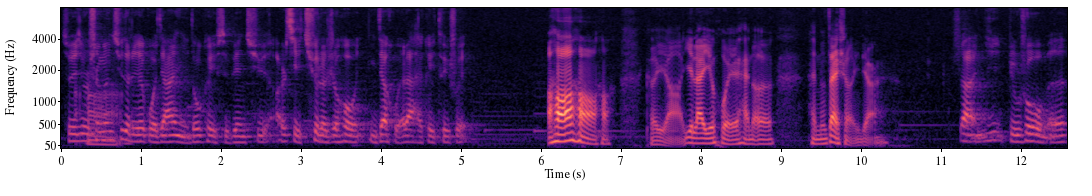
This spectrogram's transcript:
所以就是申根区的这些国家你都可以随便去，而且去了之后你再回来还可以退税。啊，可以啊，一来一回还能还能再省一点儿。是啊，你比如说我们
